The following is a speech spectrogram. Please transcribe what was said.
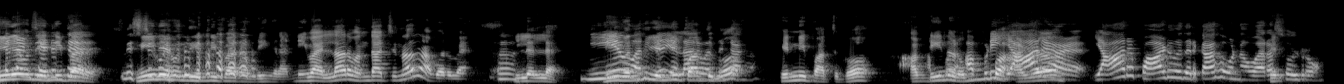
நீனே வந்து எண்ணிப்பாரு. நீனே வந்து எண்ணிப்பாரு அப்படிங்கிறான் நீ வா எல்லாரும் வந்தாச்சுன்னா நான் வருவேன். இல்ல இல்ல. நீ வந்து எண்ணி. வந்துட்டாங்க. எண்ணி பாத்துக்கோ அப்படின்னு அப்ப- ரொம்ப அப்படி யார யார பாடுவதற்காக உன்னை வர சொல்றோம்?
